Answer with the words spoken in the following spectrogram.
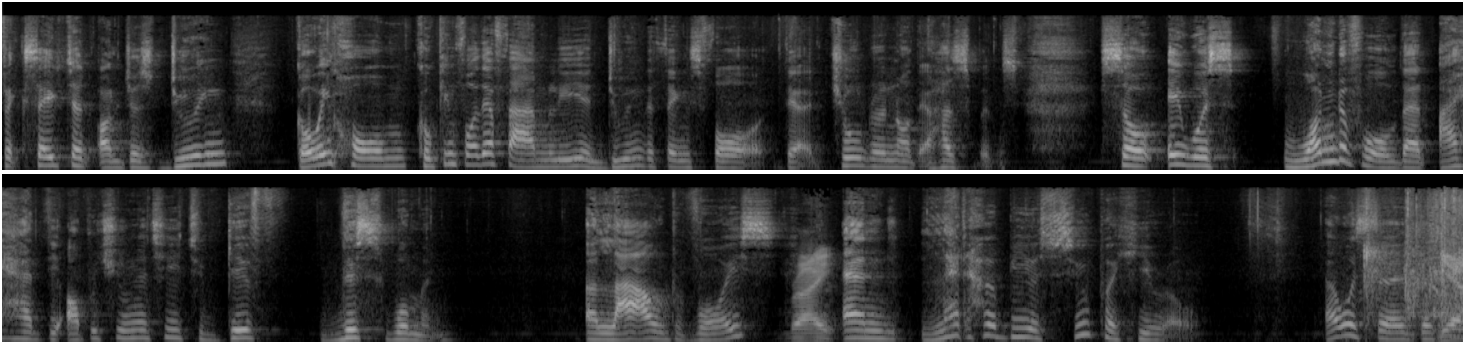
fixated on just doing, going home, cooking for their family, and doing the things for their children or their husbands. So it was wonderful that I had the opportunity to give this woman a loud voice Right. and let her be a superhero. That was the, the thing Yeah.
